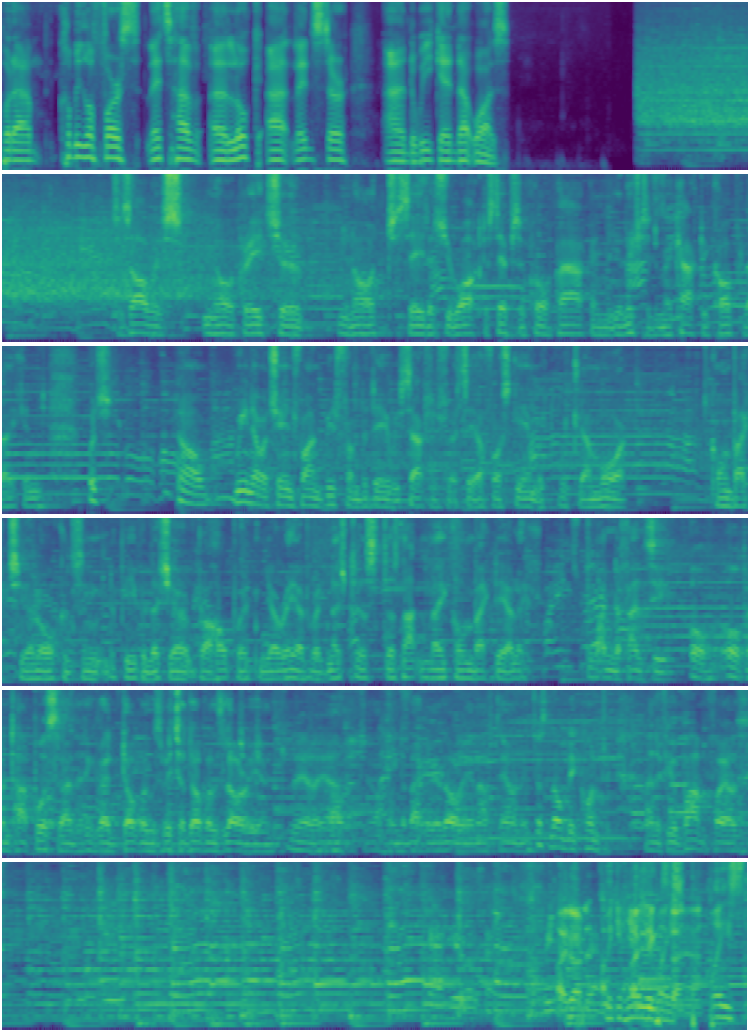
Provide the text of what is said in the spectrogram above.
But um, coming up first, let's have a look at Leinster and the weekend that was. It's always, you know, great to, you know, to say that you walked the steps of Croke Park and you lifted the MacCarthy Cup, like, and, but, you know, we never changed one bit from the day we started, let's say, our first game with, with Glenmore. Going back to your locals and the people that you're brought up with and you're reared with, and it's just, there's nothing like coming back there, like. It wasn't a fancy o- open top bus line. I think we had Duggan's, Richard Duggins' lorry and Really, yeah. up, up on the back of the lorry and off down. It's just lovely country and a few bonfires. Can't hear us now. We- I don't- We can I hear you, think boys. so, yeah. Boys,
